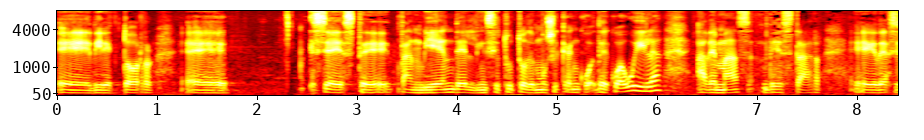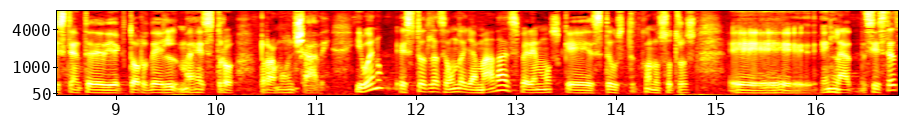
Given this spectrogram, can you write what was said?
eh, director eh, este, también del Instituto de Música de Coahuila, además de estar eh, de asistente de director del maestro Ramón Chávez. Y bueno, esta es la segunda llamada, esperemos que esté usted con nosotros eh, en. Si usted,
